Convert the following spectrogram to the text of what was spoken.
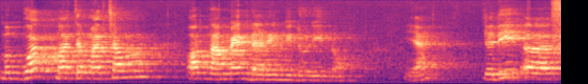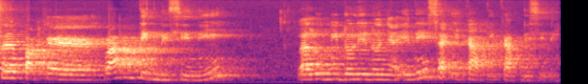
membuat macam-macam ornamen dari Midolino. Ya, jadi uh, saya pakai ranting di sini, lalu Midolinonya ini saya ikat-ikat di sini.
